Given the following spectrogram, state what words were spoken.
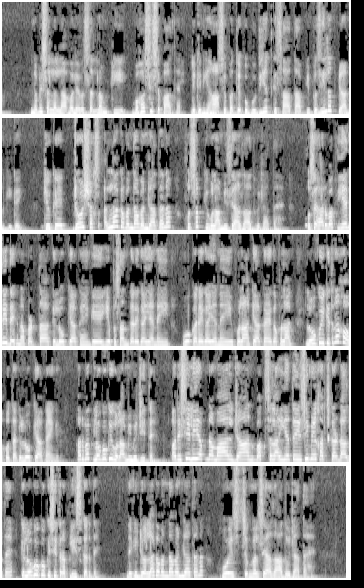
نبی صلی اللہ علیہ وسلم کی بہت سی صفات ہیں، لیکن یہاں صفت ابودیت کے ساتھ آپ کی فضیلت بیان کی گئی۔ کیونکہ جو شخص اللہ کا بندہ بن جاتا ہے نا وہ سب کی غلامی سے آزاد ہو جاتا ہے۔ اسے ہر وقت یہ نہیں دیکھنا پڑتا کہ لوگ کیا کہیں گے، یہ پسند کرے گا یا نہیں۔ وہ کرے گا یا نہیں، فلاں کیا کہے گا، فلاں، لوگوں کو یہ کتنا خوف ہوتا ہے کہ لوگ کیا کہیں گے؟ ہر وقت لوگوں کی غلامی میں جیتے ہیں۔ اور اسی لیے اپنا مال، جان، وقت، صلاحیتیں اسی میں خرچ کر ڈالتے ہیں کہ لوگوں کو کسی طرح پلیز کر دیں۔ لیکن جو اللہ کا بندہ بن جاتا ہے نا، وہ اس جنگل سے آزاد ہو جاتا ہے۔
